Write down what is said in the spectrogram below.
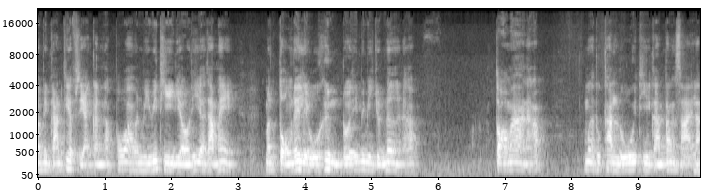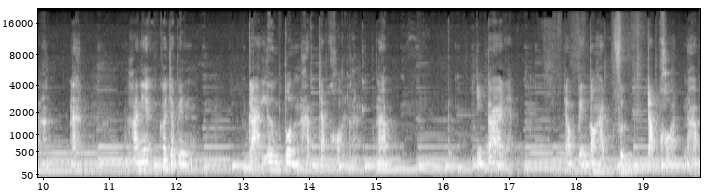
ันเป็นการเทียบเสียงกันครับ เพราะว่ามันมีวิธีเดียวที่จะทำให้มันตรงได้เร็วขึ้น โดยที่ไม่มีจูเนอร์นะครับ ต่อมานะครับ เมื่อทุกท่านรู้วิธีการตั้งสายแล้วนะ คราวนี้ก็จะเป็นการเริ่มต้นหัดจับคอร์ดก่อนนะครับกีตาร์เนี่ยจำเป็นต้องหัดฝึกจับคอร์ดนะครับ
